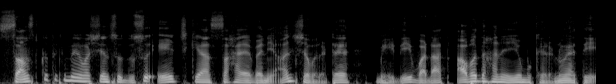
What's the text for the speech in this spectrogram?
සංස්කෘතික මේ වශයෙන් සුදුසු ඒජ්කයා සහය වැනි අංශවලට මෙහිදී වඩාත් අවධානය යොමු කරනු ඇති.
